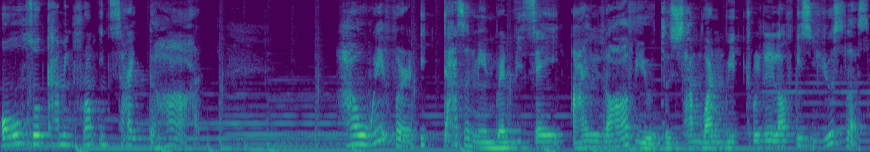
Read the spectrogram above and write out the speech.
also coming from inside the heart. However, it doesn't mean when we say I love you to someone we truly love is useless.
